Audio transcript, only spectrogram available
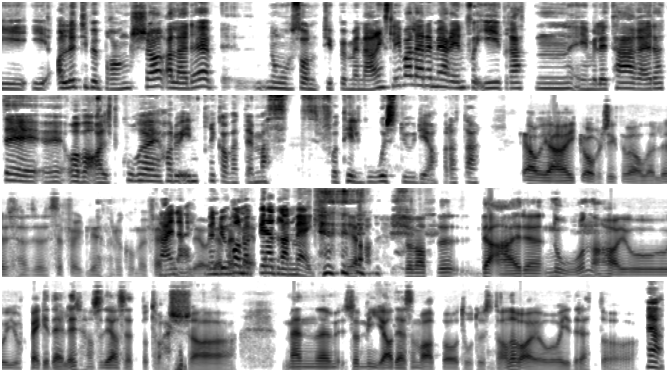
i, i, alle typer bransjer, eller er det noe sånn type med næringsliv, eller er det mer innenfor idretten, i militæret? Er dette overalt? Hvor har du inntrykk av at det er mest får til gode studier på dette? Ja, og jeg har ikke oversikt over alle heller, selvfølgelig. når det kommer fem Nei, nei, men du har nok bedre enn meg. ja, sånn at det, det, er, eh, Noen har jo gjort begge deler, altså de har sett på tvers av Men eh, så mye av det som var på 2000-tallet, var jo idrett og ja.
